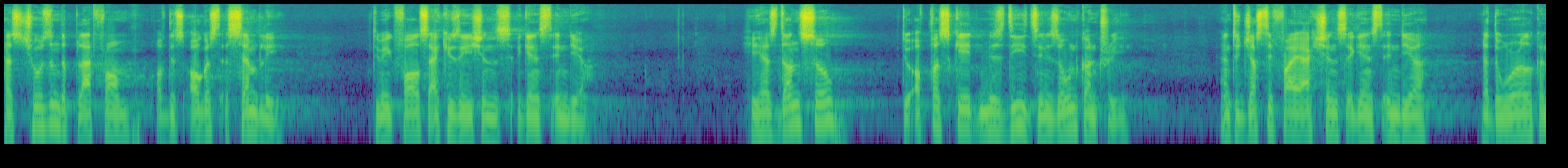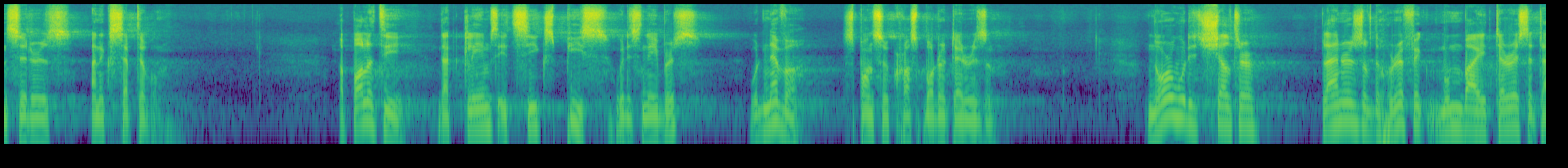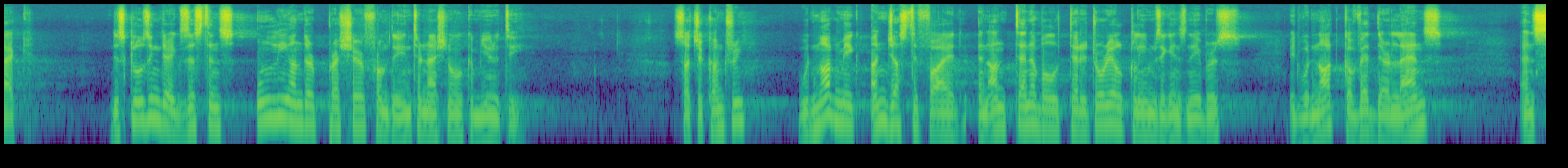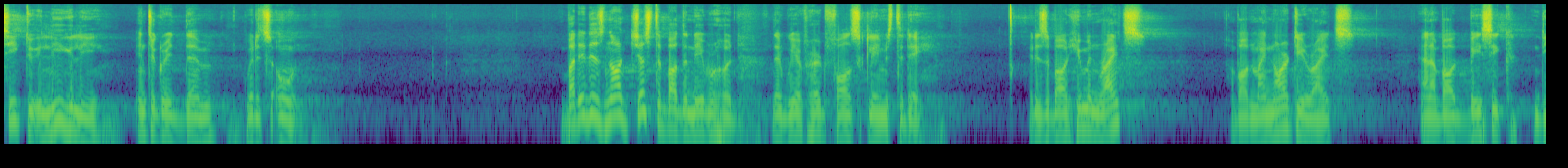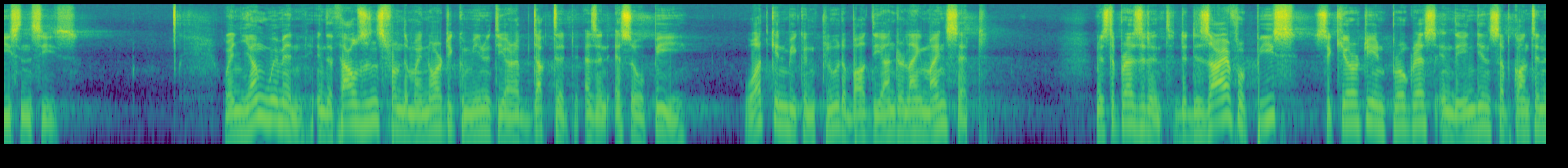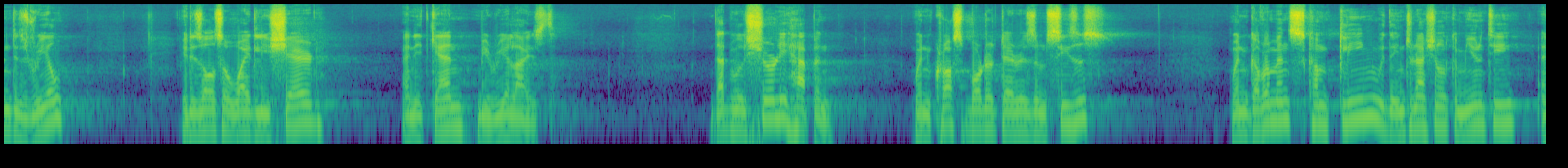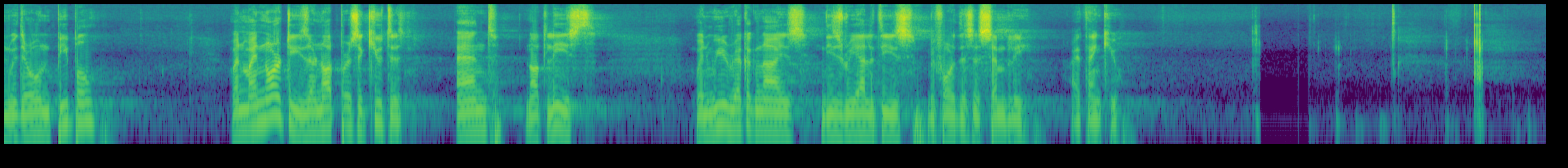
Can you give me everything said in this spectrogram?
has chosen the platform of this August Assembly to make false accusations against India. He has done so to obfuscate misdeeds in his own country and to justify actions against India that the world considers unacceptable. A polity that claims it seeks peace with its neighbors would never sponsor cross-border terrorism. Nor would it shelter planners of the horrific Mumbai terrorist attack, disclosing their existence only under pressure from the international community. Such a country would not make unjustified and untenable territorial claims against neighbors. It would not covet their lands and seek to illegally integrate them with its own. But it is not just about the neighborhood that we have heard false claims today. It is about human rights, about minority rights, and about basic decencies. When young women in the thousands from the minority community are abducted as an SOP, what can we conclude about the underlying mindset? Mr. President, the desire for peace, security, and progress in the Indian subcontinent is real. It is also widely shared, and it can be realized. That will surely happen when cross-border terrorism ceases, when governments come clean with the international community and with their own people, when minorities are not persecuted, and, not least, when we recognize these realities before this assembly, I thank you.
